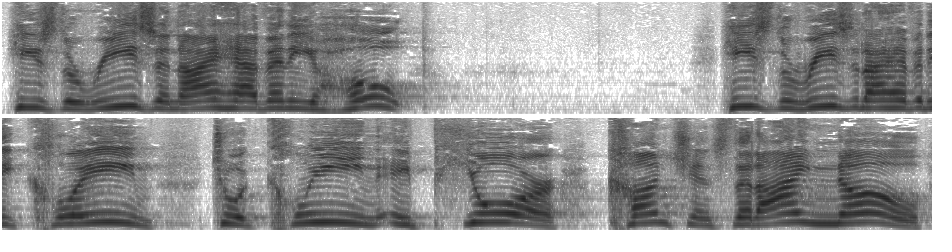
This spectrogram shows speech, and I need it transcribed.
he's the reason I have any hope He's the reason I have any claim to a clean, a pure conscience, that I know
